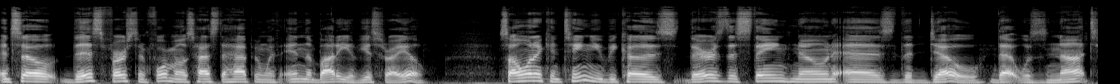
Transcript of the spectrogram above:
And so, this first and foremost has to happen within the body of Yisrael. So, I want to continue because there's this thing known as the dough that was not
